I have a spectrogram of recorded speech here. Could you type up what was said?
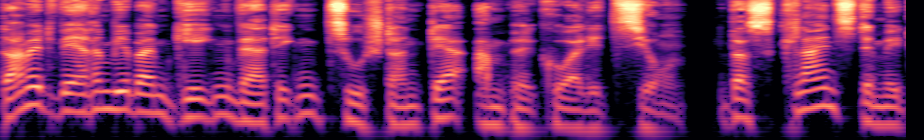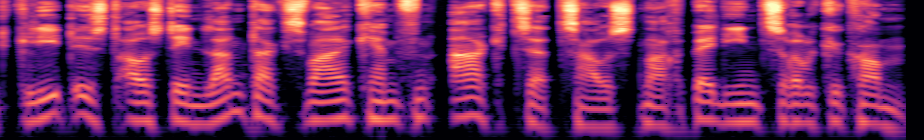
Damit wären wir beim gegenwärtigen Zustand der Ampelkoalition. Das kleinste Mitglied ist aus den Landtagswahlkämpfen arg zerzaust nach Berlin zurückgekommen.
